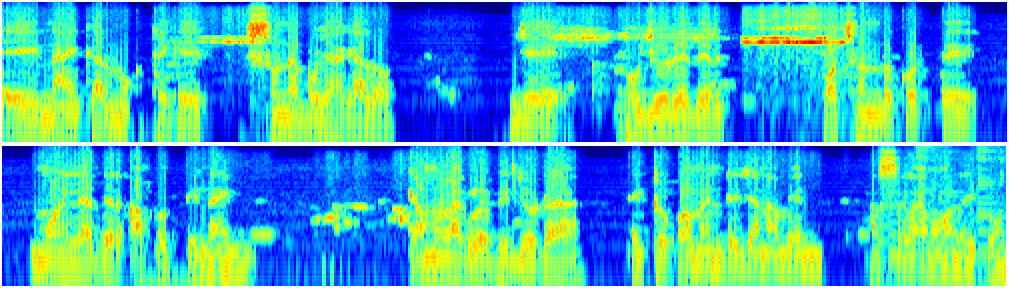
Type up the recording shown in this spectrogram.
এই নায়িকার মুখ থেকে শুনে বোঝা গেল যে হুজুর এদের পছন্দ করতে মহিলাদের আপত্তি নাই। কেমন লাগল ভিডিওটা? একটু কমেন্টে জানাবেন। আসসালামু আলাইকুম।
